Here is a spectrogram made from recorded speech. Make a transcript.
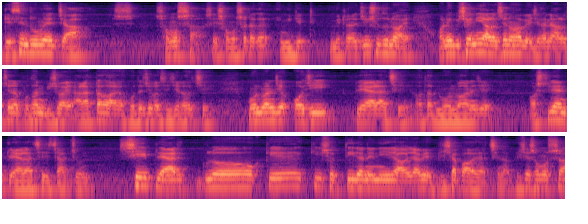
ড্রেসিং রুমের যা সমস্যা, সেই সমস্যাটাকে ইমিডিয়েট মেটানোর জন্য শুধু নয়, অনেক বিষয় নিয়ে আলোচনা হবে। যেখানে আলোচনার প্রধান বিষয় আর একটা হতে চলেছে, যেটা হচ্ছে মোহনবাগানে যে অজি প্লেয়ার আছে, অর্থাৎ মোহনবাগানে যে অস্ট্রেলিয়ান প্লেয়ার আছে, যে চারজন, সেই প্লেয়ারগুলোকে কি সত্যি ইরানে নিয়ে যাওয়া যাবে? ভিসা পাওয়া যাচ্ছে না। ভিসা সমস্যা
